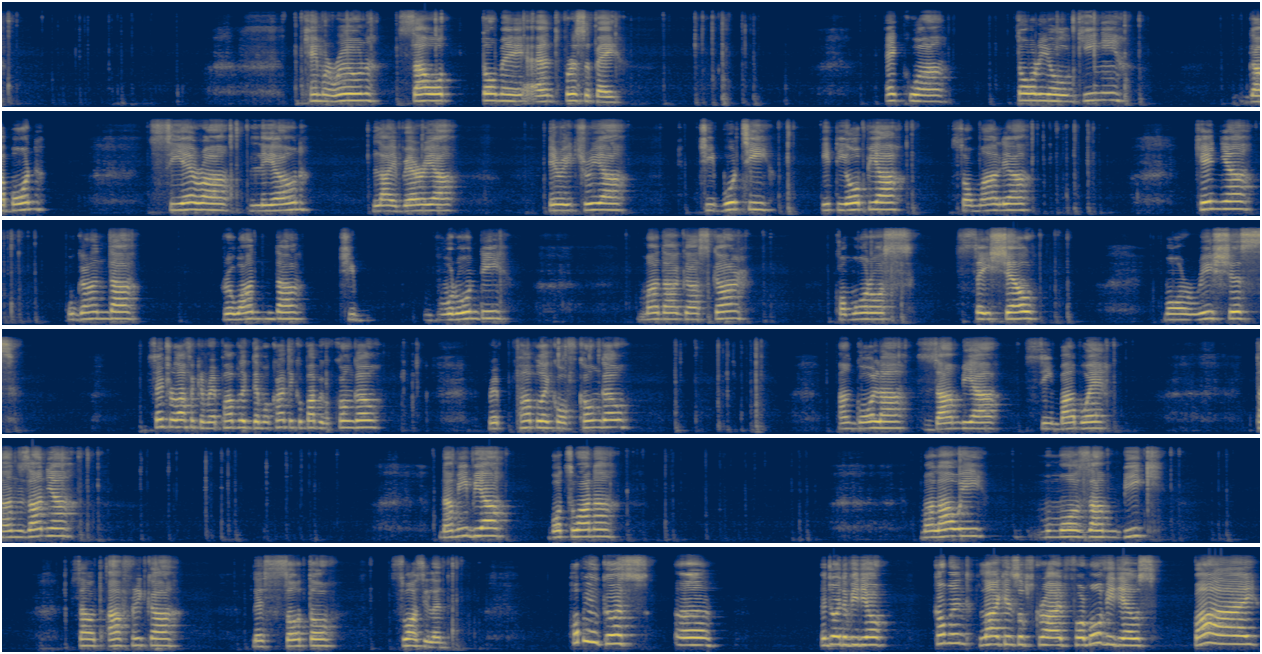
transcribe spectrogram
Cameroon, Sao Tome and Principe, Equatorial Guinea, Gabon, Sierra Leone, Liberia, Eritrea, Djibouti, Ethiopia, Somalia, Kenya, Uganda, Rwanda, Burundi, Madagascar, Comoros, Seychelles, Mauritius, Central African Republic, Democratic Republic of Congo, Republic of Congo, Angola, Zambia, Zimbabwe, Tanzania, Namibia, Botswana, Malawi, Mozambique, South Africa, Lesotho, Swaziland. Hope you guys uh, enjoyed the video. Comment, like, and subscribe for more videos. Bye!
